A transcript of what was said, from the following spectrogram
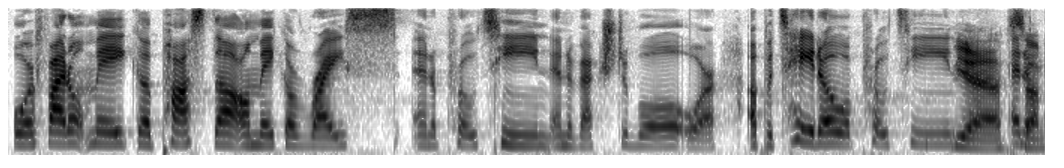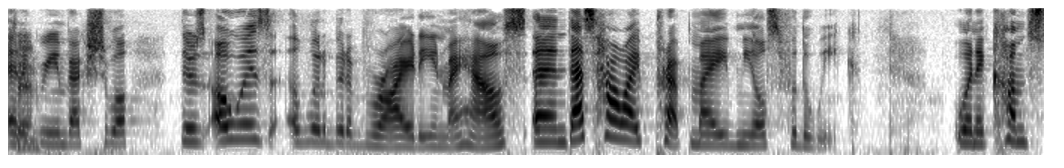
Or if I don't make a pasta, I'll make a rice and a protein and a vegetable, or a potato, a protein, Yeah, and, a, and a green vegetable. There's always a little bit of variety in my house, and that's how I prep my meals for the week. When it comes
